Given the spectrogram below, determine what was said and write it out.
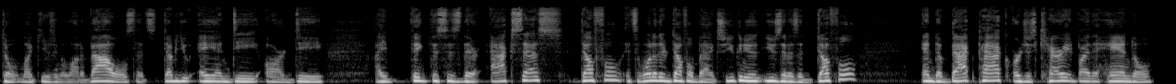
don't like using a lot of vowels. That's W A N D R D. I think this is their Access duffel. It's one of their duffel bags. So you can use it as a duffel and a backpack or just carry it by the handle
